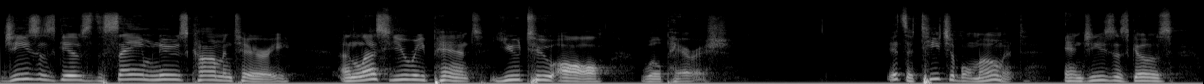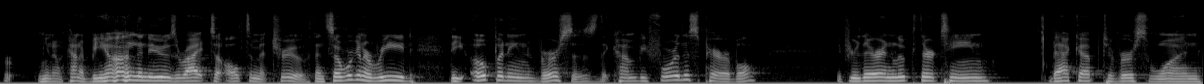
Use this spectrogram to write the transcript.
Jesus gives the same news commentary Unless you repent, you too all will perish. It's a teachable moment. And Jesus goes, you know, kind of beyond the news right to ultimate truth. And so we're going to read the opening verses that come before this parable if you're there in Luke 13, back up to verse 1,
